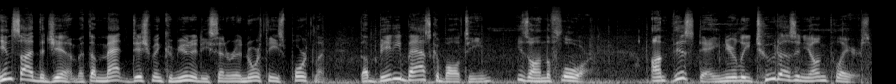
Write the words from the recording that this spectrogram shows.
Inside the gym at the Matt Dishman Community Center in Northeast Portland, the Biddy basketball team is on the floor. On this day, nearly two dozen young players,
